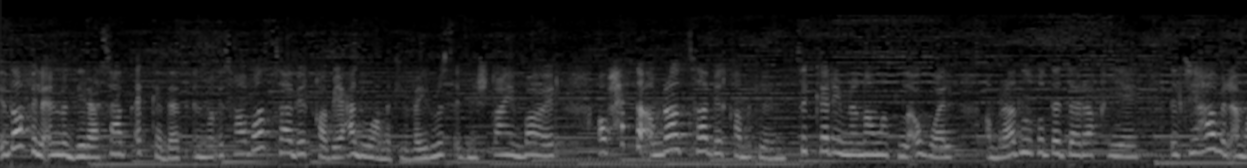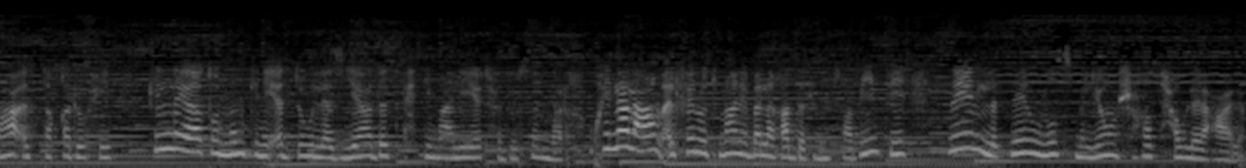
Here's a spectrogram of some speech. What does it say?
إضافة لأنه الدراسات أكدت أنه إصابات سابقة بعدوى مثل فيروس ابنشتاين باير أو حتى أمراض سابقة مثل السكري من النمط الأول، أمراض الغدة الدرقية، التهاب الأمعاء التقرحي، كلياتهم ممكن يؤدوا لزيادة احتمالية حدوث المرض، وخلال عام 2008 بلغ عدد المصابين فيه 2 ل 2.5 مليون شخص حول العالم.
